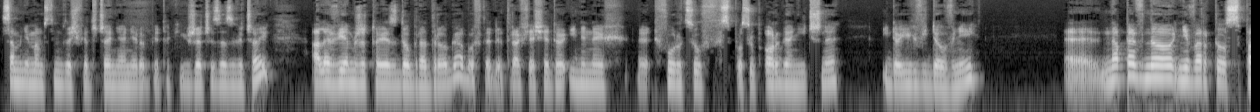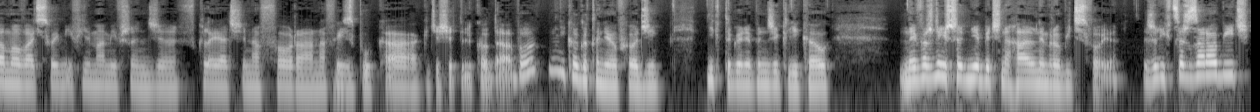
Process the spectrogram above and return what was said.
Sam nie mam z tym doświadczenia, nie robię takich rzeczy zazwyczaj, ale wiem, że to jest dobra droga, bo wtedy trafia się do innych e, twórców w sposób organiczny i do ich widowni. E, na pewno nie warto spamować swoimi filmami wszędzie, wklejać się na fora, na Facebooka, gdzie się tylko da, bo nikogo to nie obchodzi. Nikt tego nie będzie klikał. Najważniejsze nie być nachalnym, robić swoje. Jeżeli chcesz zarobić,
